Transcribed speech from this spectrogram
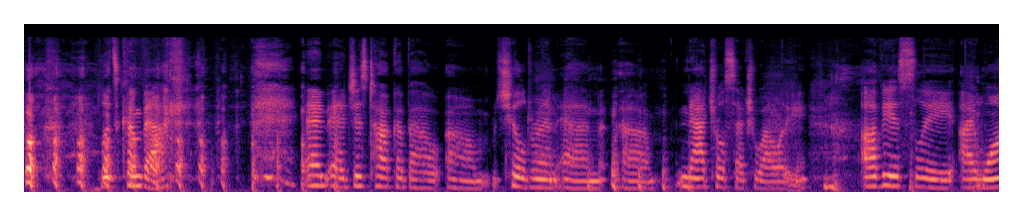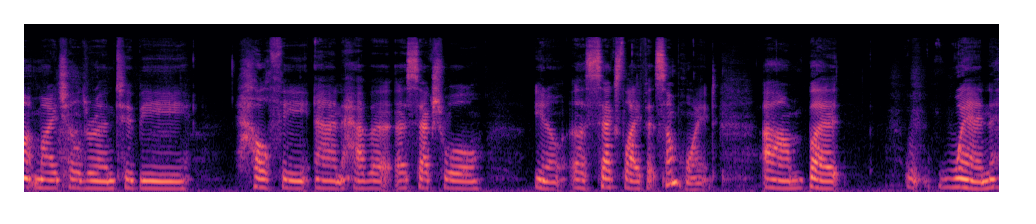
let's come back and, and, just talk about um, children and um, natural sexuality. Obviously, I want my children to be healthy and have a, a sexual, you know, a sex life at some point. Um, but when,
